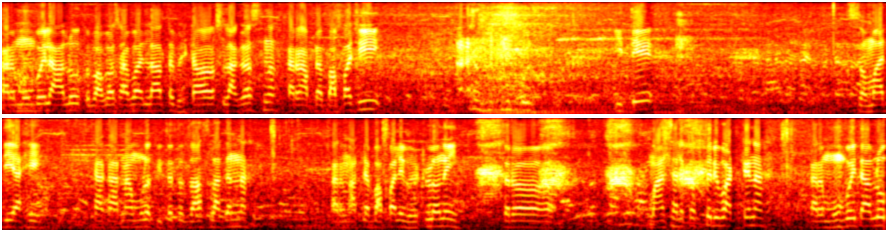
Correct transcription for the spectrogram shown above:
कारण मुंबईला आलो तर बाबासाहेबाला तर भेटावंच लागच ना. कारण आपल्या बापाची इथे समाधी आहे. त्या कारणामुळं तिथं तर जाच लागेल ना. कारण आपल्या बापाला भेटलो नाही तर माणसाला कसं तरी वाटते ना. कारण मुंबईत आलो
